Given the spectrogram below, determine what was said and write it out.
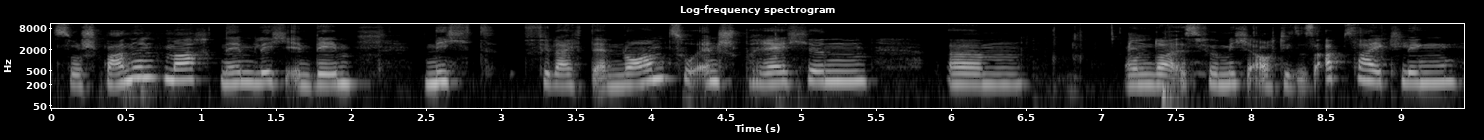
so spannend macht, nämlich in dem nicht vielleicht der Norm zu entsprechen. Ähm, und da ist für mich auch dieses Upcycling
